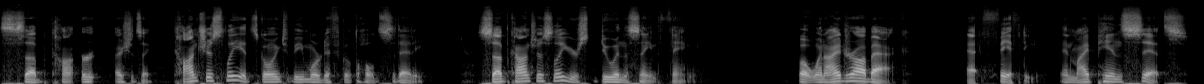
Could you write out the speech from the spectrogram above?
Subcon, or I should say, consciously, it's going to be more difficult to hold steady. Subconsciously, you're doing the same thing. But when I draw back at 50 and my pin sits,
